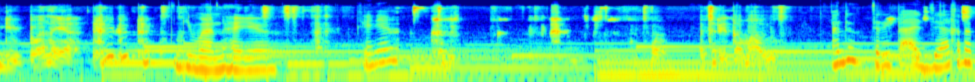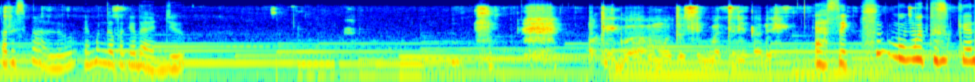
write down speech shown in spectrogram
gimana ya? Gimana ya? Kayaknya malu. Aduh cerita aja. Kenapa harus malu? Emang nggak pakai baju? Oke gue memutusin buat cerita deh. Asik. Memutuskan.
